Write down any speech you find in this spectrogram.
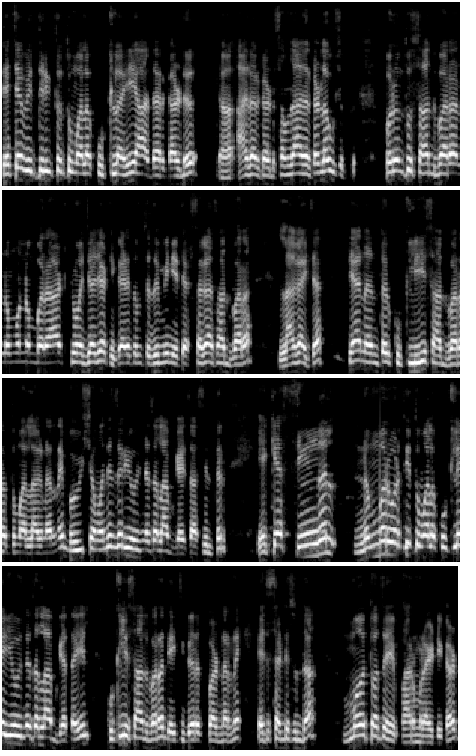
त्याच्या व्यतिरिक्त तुम्हाला कुठलाही आधार कार्ड आधार कार्ड समजा आधार कार्ड लागू शकतं. परंतु सात बारा नंबर नंबर आठ किंवा ज्या ज्या ठिकाणी तुमच्या जमीन आहे त्या सगळ्या सात बारा लागायच्या. त्यानंतर कुठलीही सातबारा तुम्हाला लागणार नाही. भविष्यामध्ये जर योजनेचा लाभ घ्यायचा असेल तर एका सिंगल नंबरवरती तुम्हाला कुठल्याही योजनेचा लाभ घेता येईल. कुठली सातबारा द्यायची गरज पडणार नाही. याच्यासाठी सुद्धा महत्वाचं आहे फार्मर आय डी कार्ड.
